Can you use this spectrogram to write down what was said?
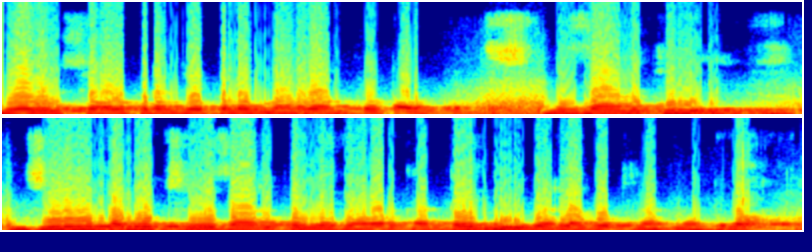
దేవుడు సేవకుడు అని చెప్పనని మనం అనుకుంటాం. నిజానికి జీవితము చేజారిపోయేది ఎవరికంటే ఈ వెళ్ళగొట్టినటువంటి వారికి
